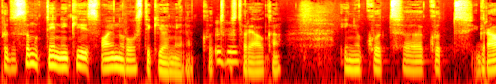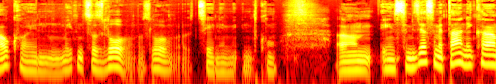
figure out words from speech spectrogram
predvsem v tej neki svoji norosti, ki jo je imela kot uh Mhm. -huh. ustvarjalka. In jo kot, eh, kot igralko in umetnico zelo, zelo cenim. In, tako. Um, in se mi zdi, da se me ta neka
